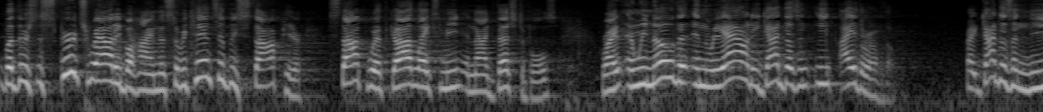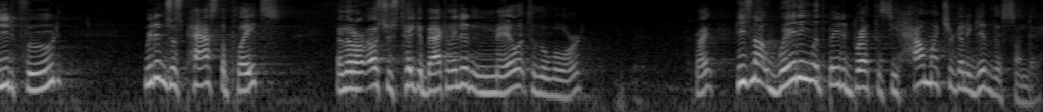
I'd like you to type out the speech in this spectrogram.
but there's a spirituality behind this, so we can't simply stop here. Stop with God likes meat and not vegetables, right? And we know that in reality, God doesn't eat either of them, right? God doesn't need food. We didn't just pass the plates and then our ushers take it back and they didn't mail it to the Lord right? He's not waiting with bated breath to see how much you're going to give this Sunday.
